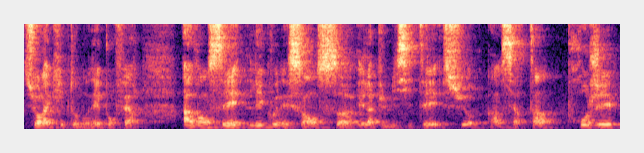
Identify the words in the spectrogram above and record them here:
sur la crypto-monnaie pour faire avancer les connaissances et la publicité sur un certain projet.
